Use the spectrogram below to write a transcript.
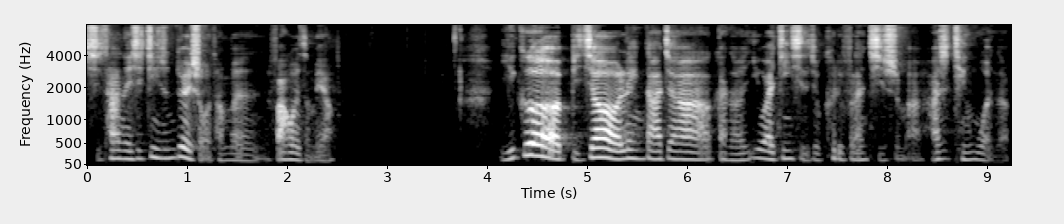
其他那些竞争对手他们发挥怎么样。一个比较令大家感到意外惊喜的，就克利夫兰骑士嘛，还是挺稳的。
